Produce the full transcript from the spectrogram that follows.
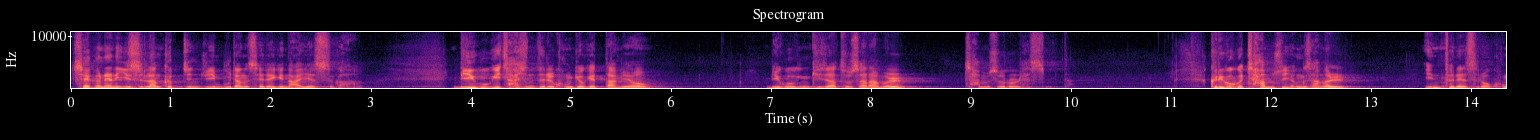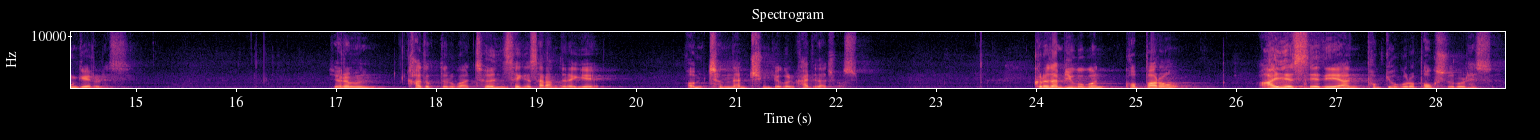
최근에는 이슬람 급진주의 무장 세력인 IS가 미국이 자신들을 공격했다며 미국인 기자 두 사람을 참수를 했습니다. 그리고 그 참수 영상을 인터넷으로 공개를 했어요. 여러분, 가족들과 전 세계 사람들에게 엄청난 충격을 가져다 주었습니다. 그러자 미국은 곧바로 IS에 대한 폭격으로 복수를 했어요.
